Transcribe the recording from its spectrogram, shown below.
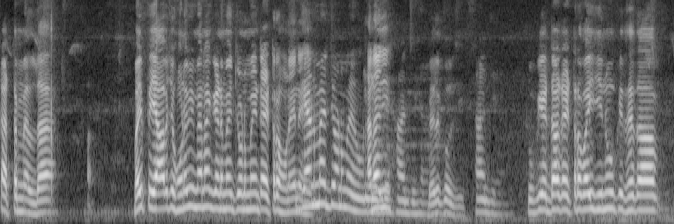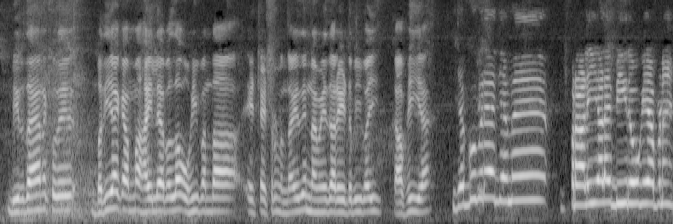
ਘੱਟ ਮਿਲਦਾ। ਬਾਈ ਪੰਜਾਬ 'ਚ ਹੁਣ ਵੀ ਮੈਂ ਨਾ ਗਿਣਵੇਂ ਚੁਣਵੇਂ ਟਰੈਕਟਰ ਹੋਣੇ ਨੇ। ਗਿਣਵੇਂ ਚੁਣਵੇਂ ਹੋਣਗੇ ਹਨਾ ਜੀ? ਹਾਂਜੀ ਹਾਂ ਬਿਲਕੁਲ ਜੀ। ਹਾਂਜੀ ਕਿਉਂਕਿ ਐਡਾ ਟਰੈਕਟਰ ਬਾਈ ਜਿਹਨੂੰ ਕਿਸੇ ਦਾ ਵੀਰ ਦਾ ਐਨ ਕੋਈ ਵਧੀਆ ਕੰਮ ਹਾਈ ਲੈਵਲ ਦਾ ਉਹੀ ਬੰਦਾ ਇਹ ਟਰੈਕਟਰ ਲੈਂਦਾ ਇਹਦੇ ਨਵੇਂ ਦਾ ਰੇਟ ਵੀ ਬਾਈ ਕਾਫੀ ਆ। ਜੱਗੂ ਵੀਰੇ ਜਿਵੇਂ ਪਰਾਲੀ ਵਾਲੇ ਵੀਰ ਹੋ ਗਏ ਆਪਣੇ।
